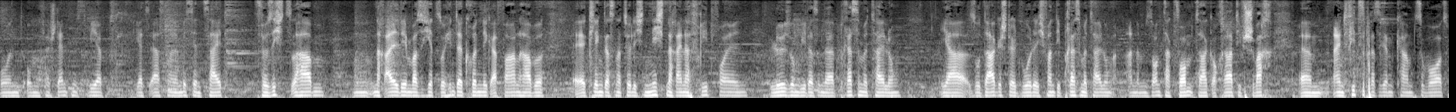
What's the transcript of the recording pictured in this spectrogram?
und um Verständnis wirbt, jetzt erstmal ein bisschen Zeit für sich zu haben. Nach all dem, was ich jetzt so hintergründig erfahren habe, äh, klingt das natürlich nicht nach einer friedvollen Lösung, wie das in der Pressemitteilung ja so dargestellt wurde. Ich fand die Pressemitteilung an einem Sonntagvormittag auch relativ schwach. Ähm, ein Vizepräsident kam zu Wort.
